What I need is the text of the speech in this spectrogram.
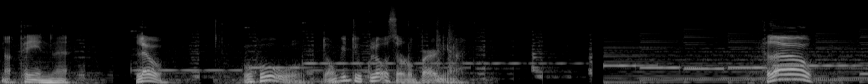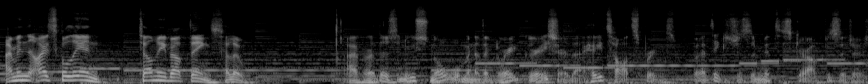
Not paying that. Hello. Woohoo! Don't get too close or it'll burn you. Hello! I'm in the Icicle Inn. Tell me about things. Hello. I've heard there's a new snow woman at the Great Glacier that hates hot springs, but I think it's just a myth to scare off visitors.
